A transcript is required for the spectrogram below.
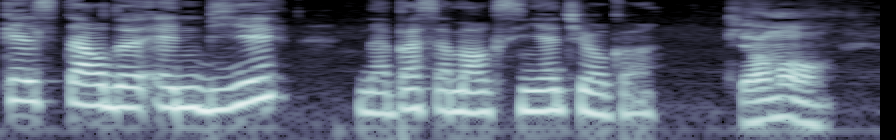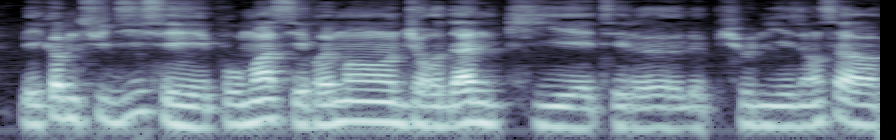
quel, star de NBA n'a pas sa marque signature quoi? Clairement. Mais comme tu dis, c'est pour moi, c'est vraiment Jordan qui était le, le pionnier dans ça.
